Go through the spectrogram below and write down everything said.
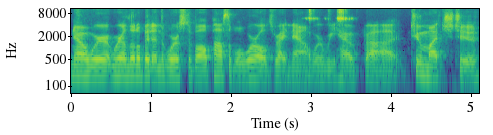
no, we're we're a little bit in the worst of all possible worlds right now, where we have uh, too much to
